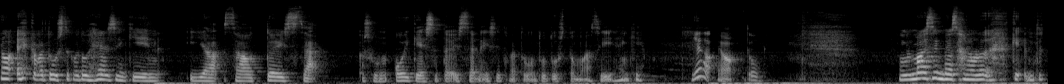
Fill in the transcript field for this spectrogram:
No ehkä mä tuun kun mä tuun Helsinkiin ja sä oot töissä, sun oikeissa töissä, niin sitten mä tuun tutustumaan siihenkin. Joo, Joo. tuu. Mä olisin myös halunnut, nyt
